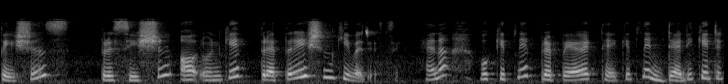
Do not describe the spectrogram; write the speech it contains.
पेशेंस प्रिसीशन और उनके प्रेपरेशन की वजह से, है ना? वो कितने प्रिपेयर्ड थे, कितने डेडिकेटेड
